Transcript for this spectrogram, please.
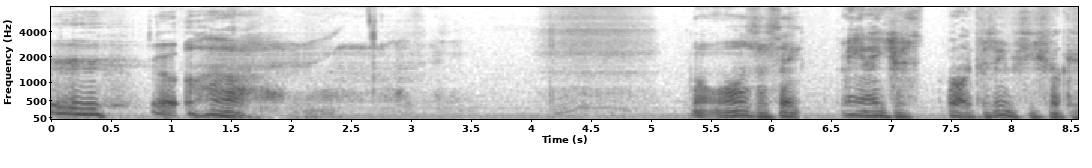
now. What was I say? Me and H was, well, I presume she's fucking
